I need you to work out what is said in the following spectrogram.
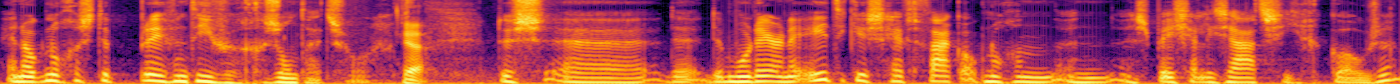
En ook nog eens de preventieve gezondheidszorg. Ja. Dus uh, de, de, moderne ethicus heeft vaak ook nog een, een, een, specialisatie gekozen.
